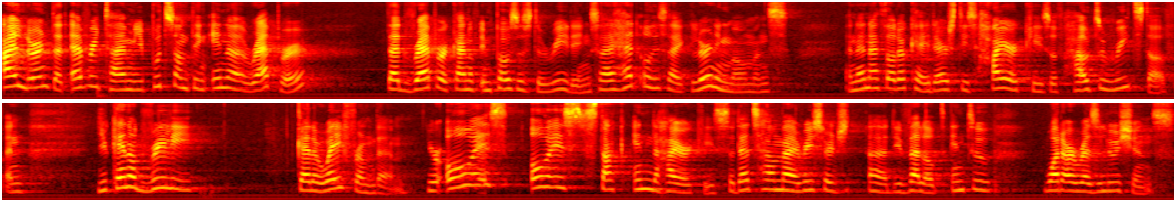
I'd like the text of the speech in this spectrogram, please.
I learned that every time you put something in a wrapper, that wrapper kind of imposes the reading. So I had all these like learning moments. And then I thought, okay, there's these hierarchies of how to read stuff. And you cannot really get away from them. You're always, always stuck in the hierarchies. So that's how my research uh, developed into what are resolutions.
